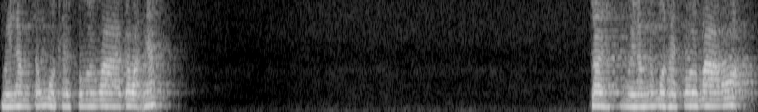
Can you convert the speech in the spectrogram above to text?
15 tháng 1 2023 các bạn nhé. Đây 15 tháng 1 2023 đó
